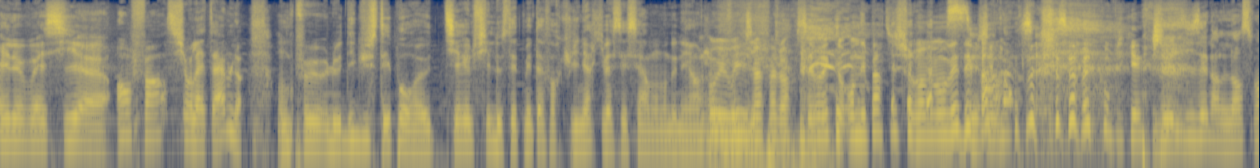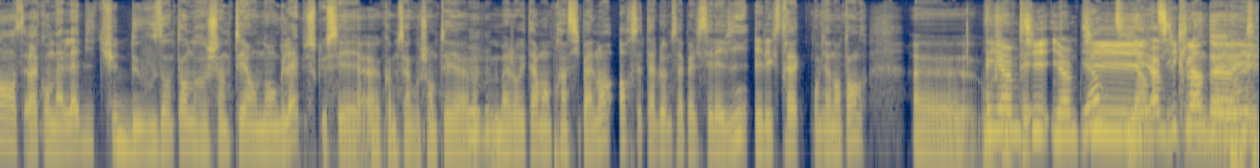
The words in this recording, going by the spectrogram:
Et le voici euh, enfin sur la table. On peut le déguster pour euh, tirer le fil de cette métaphore culinaire qui va cesser à un moment donné. hein, Oui, oui, il va falloir. C'est vrai qu'on est parti sur un mauvais départ. Ça va être compliqué. Je le disais dans le lancement, c'est vrai qu'on a l'habitude de vous entendre chanter en anglais, puisque c'est comme ça que vous chantez Mhm. majoritairement, principalement. Or, cet album s'appelle C'est la vie, et l'extrait qu'on vient d'entendre, euh, Il y a un chantez- petit, il y a un Il y a un petit, Il y a un petit clin d'œil.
